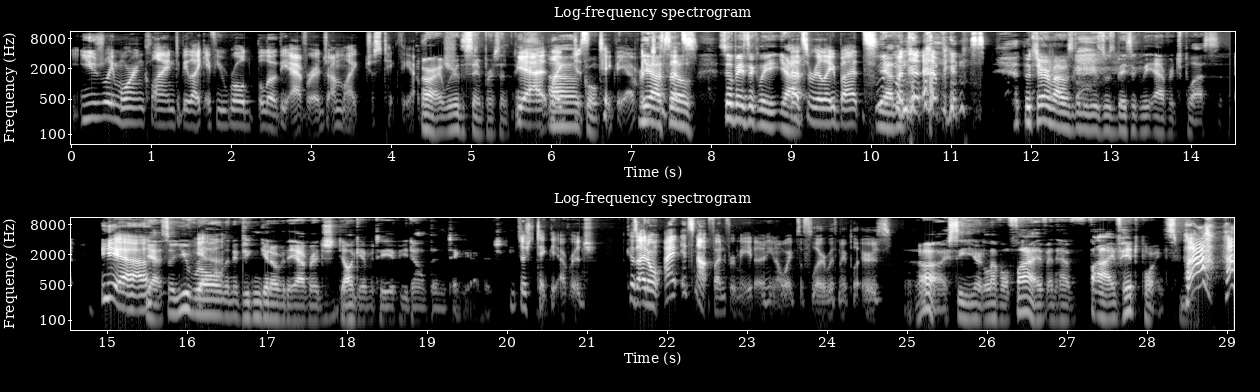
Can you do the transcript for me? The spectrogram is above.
usually more inclined to be like, if you rolled below the average, I'm like, just take the average. All right, we're the same person. yeah, like Uh, just cool. take the average. Yeah, So so basically, yeah, that's really butts Yeah, the- when that happens. the term I was going to use was basically average plus. Yeah, yeah. So you roll, yeah. and if you can get over the average, I'll give it to you. If you don't, then take the average. just take the average. Because I don't, I it's not fun for me to you know wipe the floor with my players. Ah, I see you're level five and have five hit points. Ha ha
